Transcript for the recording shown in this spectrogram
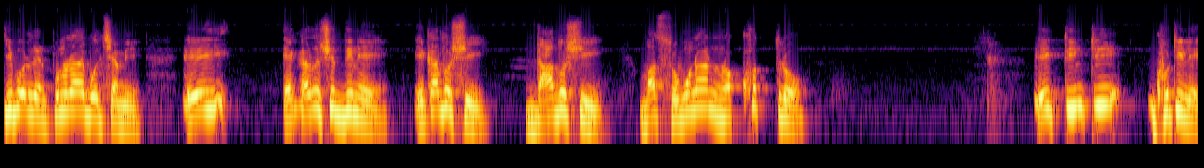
কি বললেন? পুনরায় বলছি আমি, এই একাদশীর দিনে একাদশী, দ্বাদশী বা শ্রবণা নক্ষত্র, এই তিনটি ঘটিলে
